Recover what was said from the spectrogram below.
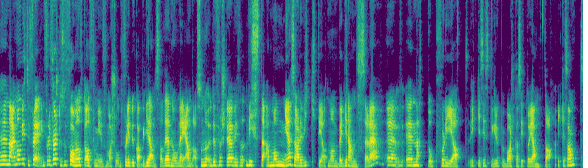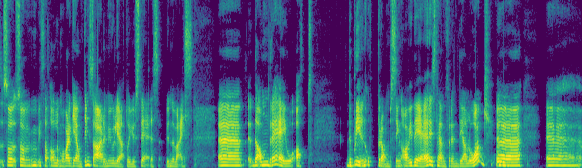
Eh, Nei, man mister flere. For det første så får man ofte altfor mye informasjon fordi du ikke har begrensa det. nummer én da. Så det første er hvis- Hvis det er mange, så er det viktig at man begrenser det. eh, eh, Nettopp fordi at ikke siste gruppe bare skal sitte og gjenta. ikke sant? Så, så hvis at alle må velge én ting, så er det mulighet til å justere seg underveis. Det andre er jo at det blir en oppramsing av ideer istedenfor en dialog. Mm. eh,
